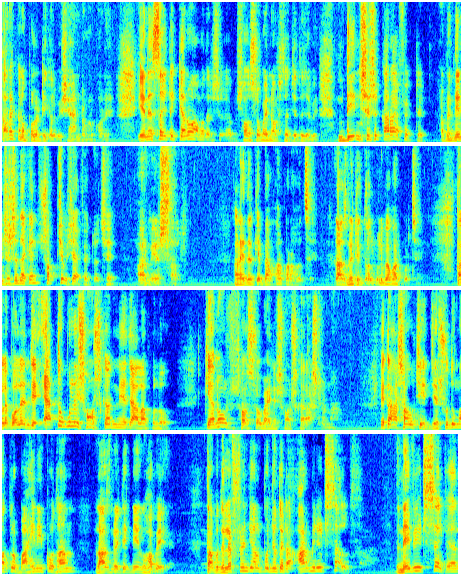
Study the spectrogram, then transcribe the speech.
তারা কেন পলিটিক্যাল বিষয়ে হ্যান্ড ওভার করে এনএসআইতে কেন আমাদের সশস্ত্র বাহিনী অফিসার যেতে যাবে? দিন শেষে কারা এফেক্টেড আপনি দিন শেষে দেখেন সবচেয়ে বেশি এফেক্ট হচ্ছে আর্মি এর সাল কারণ এদেরকে ব্যবহার করা হচ্ছে। রাজনৈতিক দলগুলি ব্যবহার করছে। তাহলে বলেন যে এতগুলি সংস্কার নিয়ে যে আলাপ হলো, কেন সশস্ত্র বাহিনীর সংস্কার আসলো না? এটা আসা উচিত যে শুধুমাত্র বাহিনী প্রধান রাজনৈতিক নিয়োগ হবে, তারপরে লেফটেন্যান্ট জেনারেল পর্যন্ত এটা আর্মির itself navy itself air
